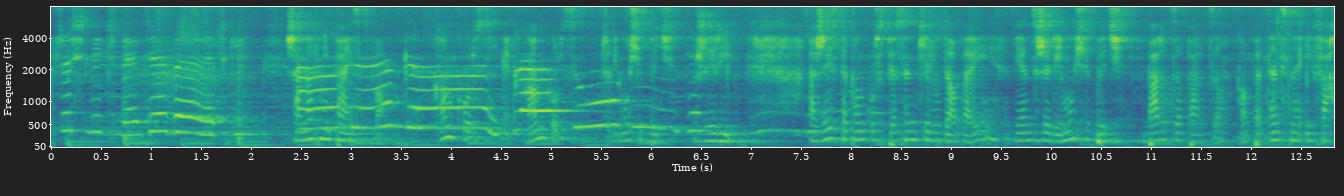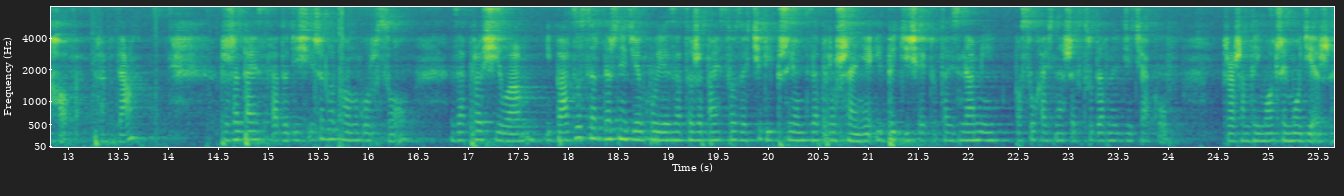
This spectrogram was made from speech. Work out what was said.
prześliczne dzieweczki. Szanowni Państwo, konkurs jak konkurs, czyli musi być jury. A że jest to konkurs piosenki ludowej, więc jury musi być bardzo, bardzo kompetentne i fachowe, prawda? Proszę Państwa, do dzisiejszego konkursu zaprosiłam i bardzo serdecznie dziękuję za to, że Państwo zechcieli przyjąć zaproszenie i być dzisiaj tutaj z nami, posłuchać naszych cudownych dzieciaków. Przepraszam, tej młodszej młodzieży,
